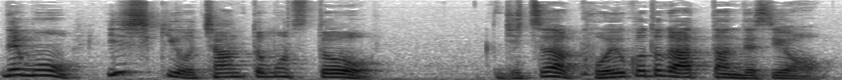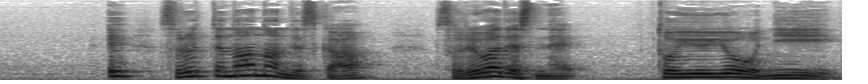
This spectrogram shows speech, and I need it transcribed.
でも意識をちゃんと持つと実はこういうことがあったんですよ。えそれって何なんですか？それはですねというように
